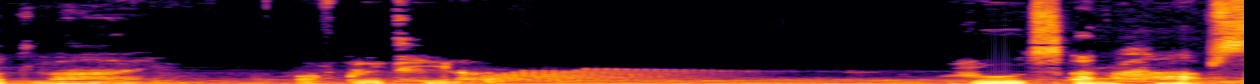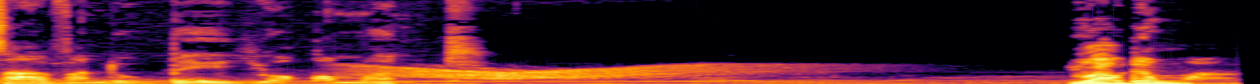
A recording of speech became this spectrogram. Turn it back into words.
Bloodline of great healers. Roots and herbs serve and obey your command. You are Udenwa,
